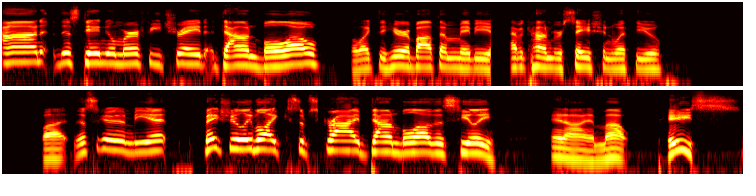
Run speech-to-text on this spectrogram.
on this Daniel Murphy trade down below. I'd like to hear about them, maybe have a conversation with you. But this is going to be it. Make sure to leave a like, subscribe down below. This is Healy, and I am out. Peace.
